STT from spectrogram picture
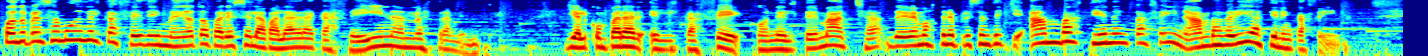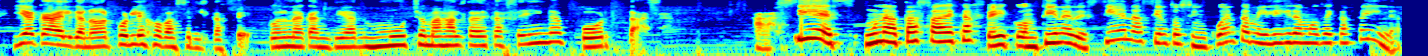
Cuando pensamos en el café, de inmediato aparece la palabra cafeína en nuestra mente. Y al comparar el café con el té matcha, debemos tener presente que ambas tienen cafeína, ambas bebidas tienen cafeína. Y acá el ganador por lejos va a ser el café, con una cantidad mucho más alta de cafeína por taza. Así es, una taza de café contiene de 100 a 150 miligramos de cafeína,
